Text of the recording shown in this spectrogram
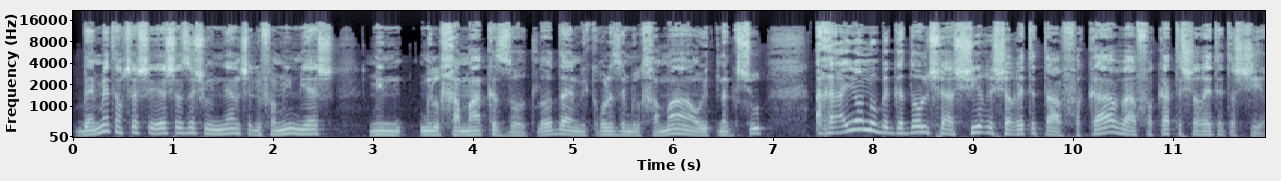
באמת אני חושב שיש איזשהו עניין שלפעמים יש מין מלחמה כזאת, לא יודע אם לקרוא לזה מלחמה או התנגשות. הרעיון הוא בגדול שהשיר ישרת את ההפקה וההפקה תשרת את השיר.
